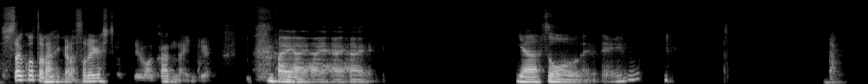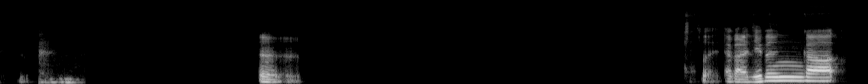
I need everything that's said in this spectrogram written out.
したことないからそれがしちゃって分かんないんだよ。はいはいはいはいはい。いや、そうだよね。うんうん。そうだねだから自分が、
